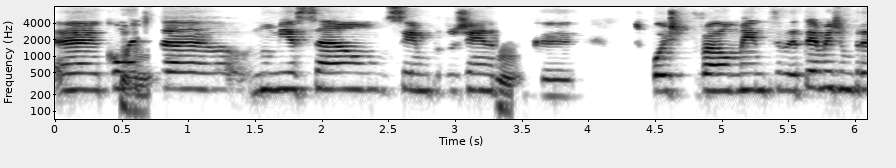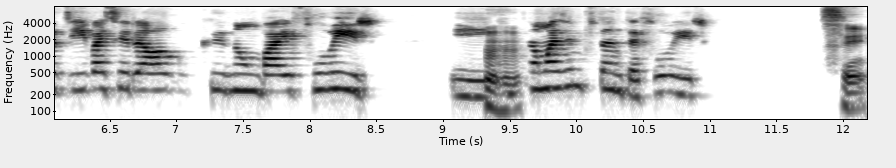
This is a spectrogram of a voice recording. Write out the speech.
uh, com uhum. esta nomeação sempre do género, uhum. porque depois provavelmente, até mesmo para ti, vai ser algo que não vai fluir. E uhum. então o mais importante é fluir. Sim.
